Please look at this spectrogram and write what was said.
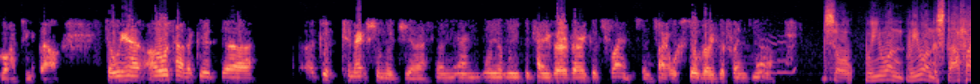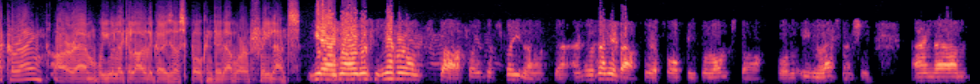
writing about. So we had I always had a good uh, a good connection with Geoff, and, and we we became very very good friends. In fact, we're still very good friends now. So were you on were you on the staff at Kerrang, or um, were you like a lot of the guys I've spoken to that were freelance? Yeah, no, I was never on staff. I was a freelancer, and there was only about three or four people on staff, or even less actually. And um,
